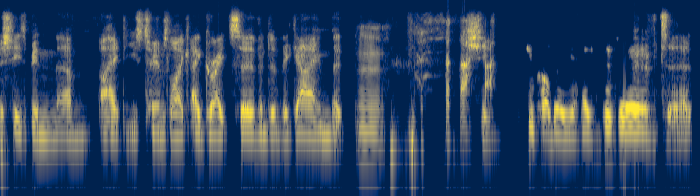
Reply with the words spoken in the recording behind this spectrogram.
she's been. Um, I hate to use terms like a great servant of the game, but Mm. she she probably has deserved uh,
